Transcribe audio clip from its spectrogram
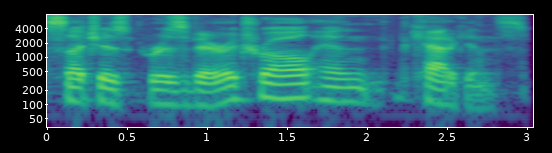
such as resveratrol and catechins.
